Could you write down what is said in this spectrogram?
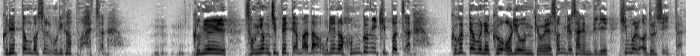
그랬던 것을 우리가 보았잖아요. 금요일 성령 집회 때마다 우리는 헌금이 기뻤잖아요. 그것 때문에 그 어려운 교회 선교사님들이 힘을 얻을 수 있다면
